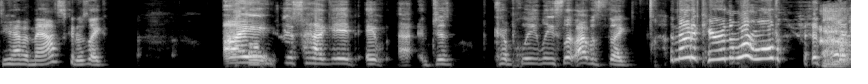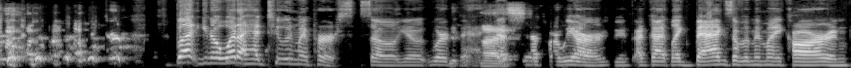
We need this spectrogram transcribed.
do you have a mask?" And it was like, I Oh. just had it, it uh, just completely slipped. I was like, not a care in the world. but you know what? I had two in my purse, so you know we're Nice. that's, that's where we are. I've got like bags of them in my car and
